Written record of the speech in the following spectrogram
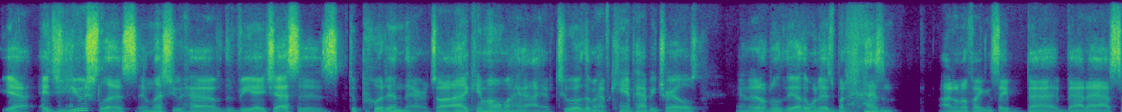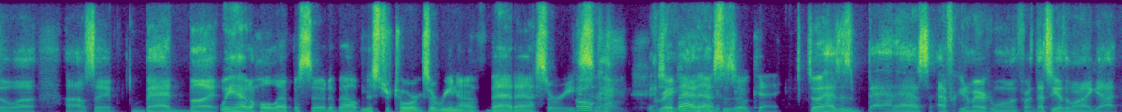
yeah, it's useless unless you have the VHSs to put in there. So I came home. I, ha- I have two of them. I have Camp Happy Trails, and I don't know who the other one is, but it hasn't. I don't know if I can say bad badass. So uh, I'll say bad butt. We had a whole episode about Mr. Torgue's arena of badassery. so- Okay, So, great. Yeah, badass the- is okay. So it has this badass African American woman in front. That's the other one I got.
